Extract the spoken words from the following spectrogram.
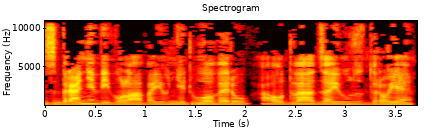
Zbranie vyvolávajú nedôveru a odvádzajú zdroje.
